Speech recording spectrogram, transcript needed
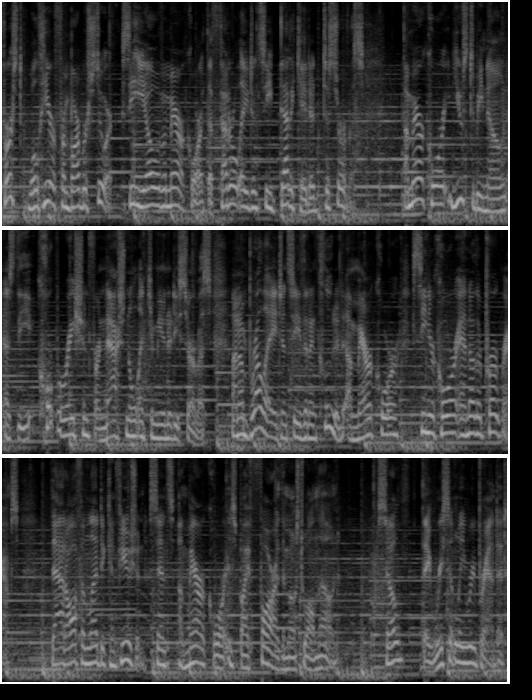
First, we'll hear from Barbara Stewart, CEO of AmeriCorps, the federal agency dedicated to service. AmeriCorps used to be known as the Corporation for National and Community Service, an umbrella agency that included AmeriCorps, Senior Corps, and other programs. That often led to confusion, since AmeriCorps is by far the most well known. So, they recently rebranded.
